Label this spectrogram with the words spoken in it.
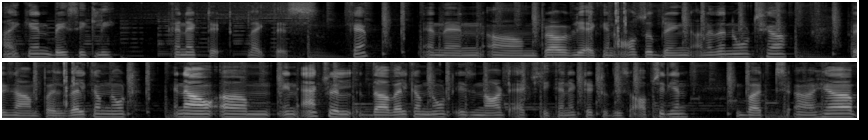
I can basically connect it like this okay? And then um, probably I can also bring another note here. For example welcome note now um, in actual the welcome note is not actually connected to this obsidian but uh, here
